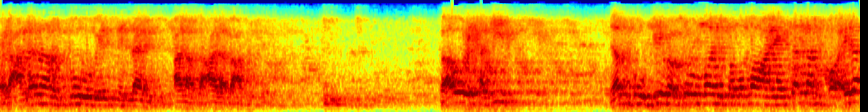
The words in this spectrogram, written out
ولعلنا نذكره بإذن الله سبحانه وتعالى بعد ذلك. فأول الحديث يذكر فيه رسول الله صلى الله عليه وسلم قائلا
